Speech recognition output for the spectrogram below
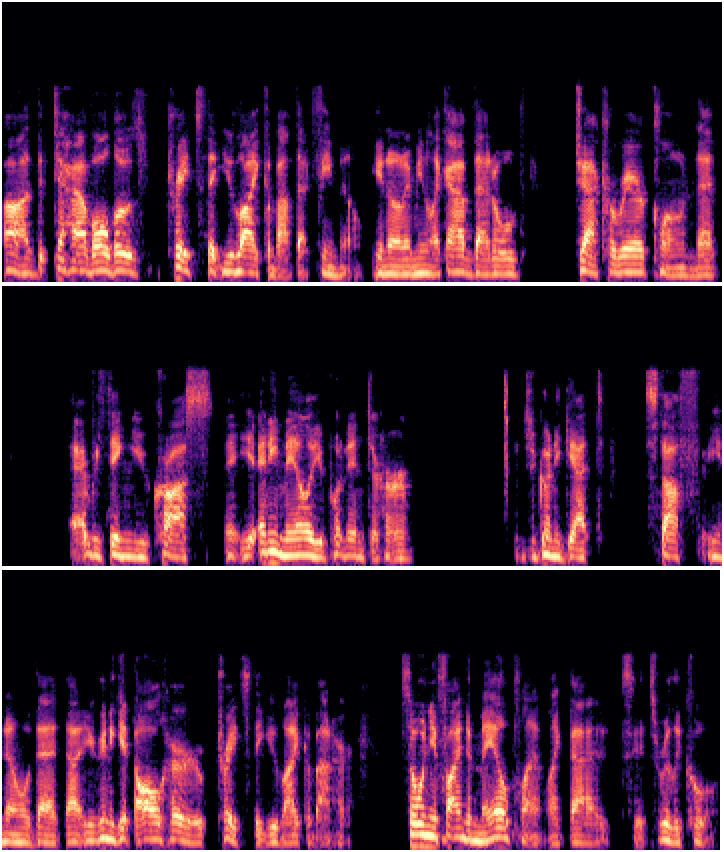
uh, th- to have all those traits that you like about that female. You know what I mean? Like I have that old Jack Herer clone that everything you cross, any male you put into her, you're going to get stuff, you know, that uh, you're going to get all her traits that you like about her. So when you find a male plant like that, it's, it's really cool.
